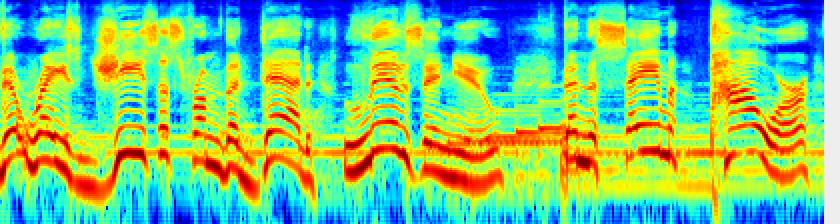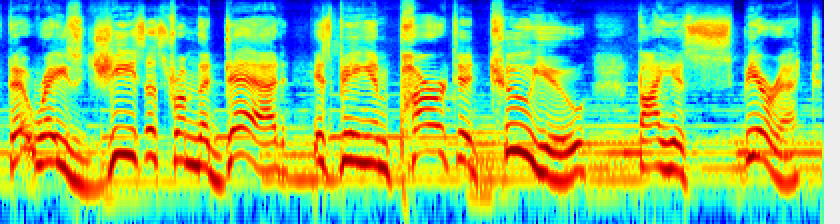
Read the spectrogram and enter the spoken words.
that raised Jesus from the dead lives in you, then the same power that raised Jesus from the dead is being imparted to you by His Spirit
